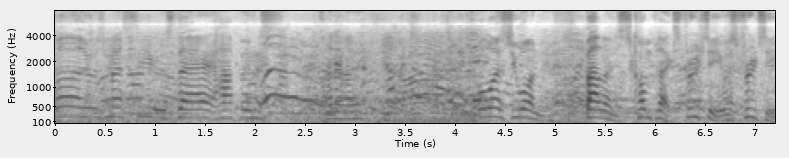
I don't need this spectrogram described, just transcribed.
Well, it was messy, it was there, it happened. I don't know. What words do you want? Balanced, complex, fruity. It was fruity.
